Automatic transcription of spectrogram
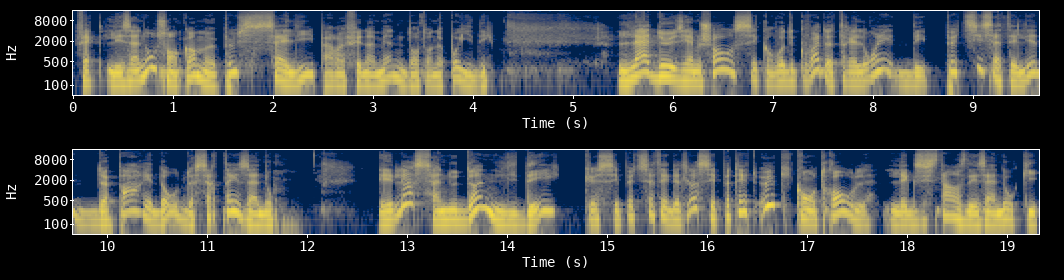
Fait que les anneaux sont comme un peu salis par un phénomène dont on n'a pas idée. La deuxième chose, c'est qu'on va découvrir de très loin des petits satellites de part et d'autre de certains anneaux. Et là, ça nous donne l'idée que ces petits satellites-là, c'est peut-être eux qui contrôlent l'existence des anneaux, qui,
